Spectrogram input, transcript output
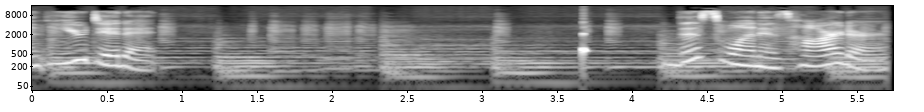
Excellent, you did it. This one is harder.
